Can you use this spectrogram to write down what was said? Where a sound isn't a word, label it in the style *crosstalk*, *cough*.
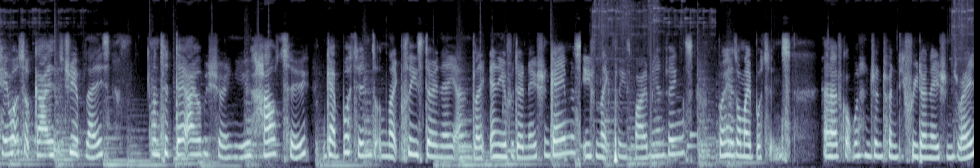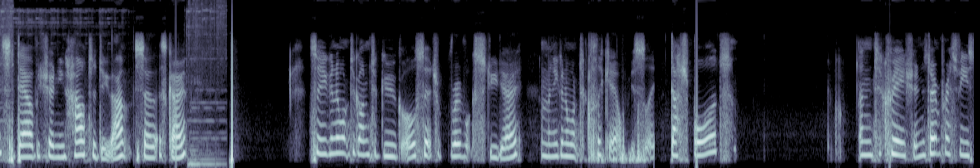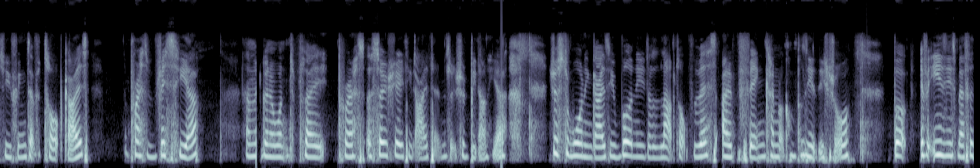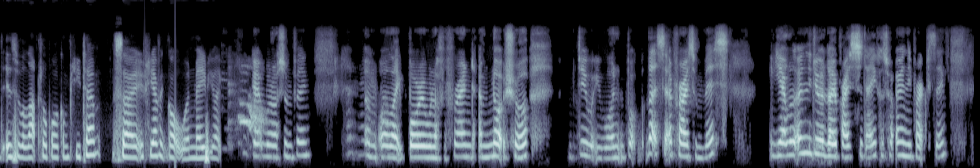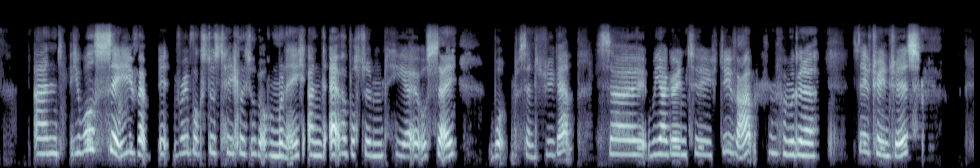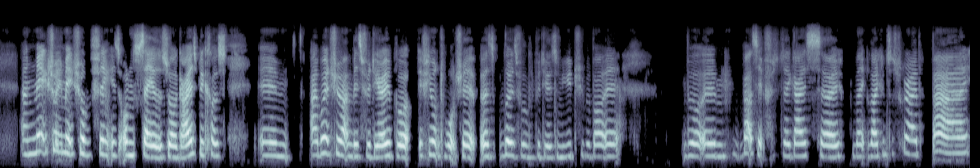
Hey, what's up guys, it's GiaPlayz and today I will be showing you how to get buttons on like please donate and like any other donation games, even like please buy me and things. But here's all my buttons and I've got 123 donations raised. Today I'll be showing you how to do that, so let's go. So you're going to want to go onto Google, search Roblox Studio and then you're going to want to click it obviously. Dashboard and to creations, don't press these two things at the top, guys. Press this here, and we're going to want to play press associated items, which should be down here. Just a warning, guys, you will need a laptop for this. I think I'm not completely sure, but if the easiest method is with a laptop or computer, so if you haven't got one, maybe like get one or something, um, or like borrow one off a friend. I'm not sure. Do what you want, but let's set a price on this. Yeah, we'll only do a low price today because we're only practicing. And you will see that it, Roblox does take a little bit of money, and at the bottom here it will say what percentage you get. So we are going to do that, *laughs* and we're going to save changes. And make sure you make sure the thing is on sale as well, guys, because um, I won't show that in this video, but if you want to watch it, there's loads of other videos on YouTube about it. But um, that's it for today, guys. So like, like and subscribe. Bye.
